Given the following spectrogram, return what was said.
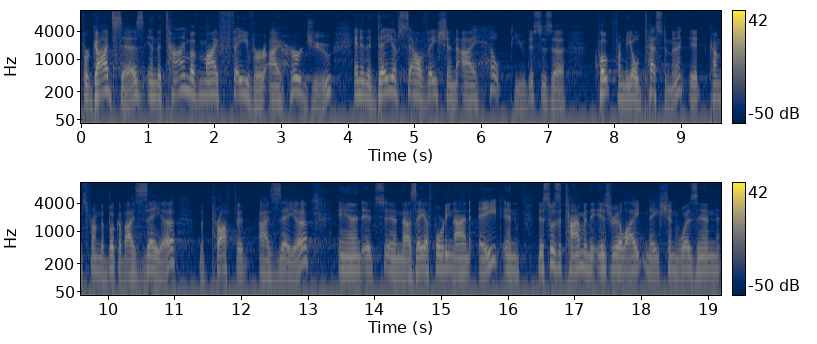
for God says, In the time of my favor I heard you, and in the day of salvation I helped you. This is a quote from the Old Testament. It comes from the book of Isaiah, the prophet Isaiah and it's in Isaiah 49 8. And this was a time when the Israelite nation was in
